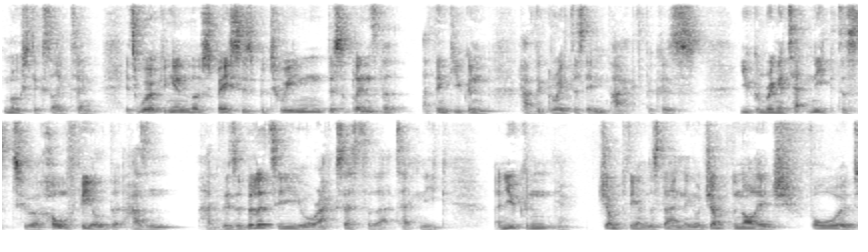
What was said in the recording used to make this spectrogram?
most exciting. It's working in those spaces between disciplines that I think you can have the greatest impact because you can bring a technique to, to a whole field that hasn't had visibility or access to that technique, and you can you know, jump the understanding or jump the knowledge forward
